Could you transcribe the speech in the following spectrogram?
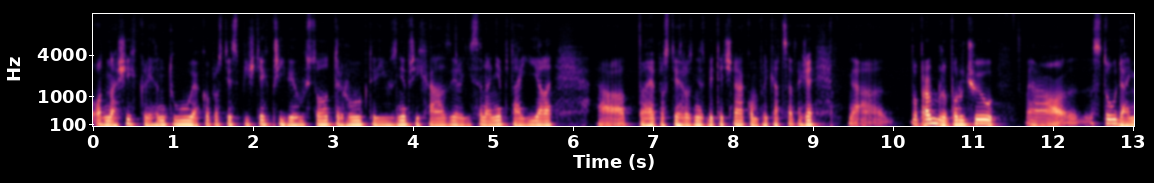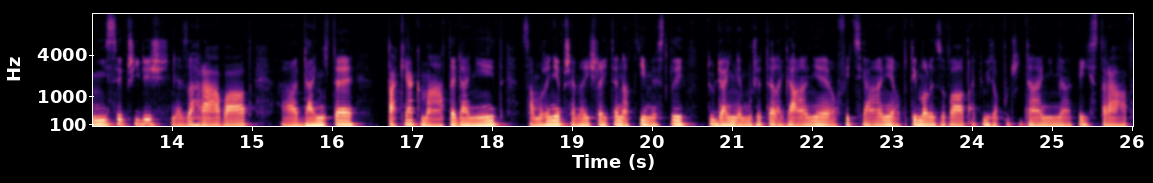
od našich klientů, jako prostě spíš těch příběhů z toho trhu, který různě přichází, lidi se na ně ptají, ale to je prostě hrozně zbytečná komplikace, takže opravdu doporučuji s tou daní si příliš nezahrávat, daníte tak, jak máte danit. Samozřejmě přemýšlejte nad tím, jestli tu daň nemůžete legálně, oficiálně optimalizovat, ať už za počítáním nějakých ztrát,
